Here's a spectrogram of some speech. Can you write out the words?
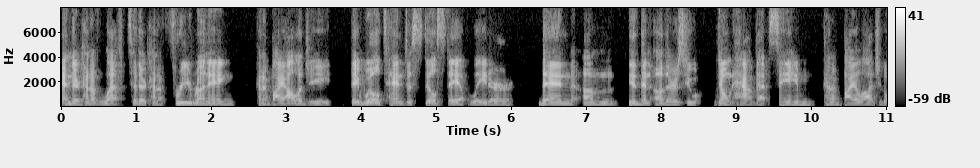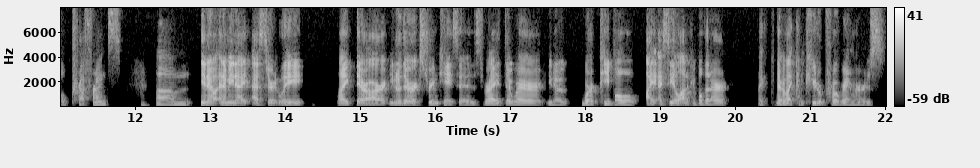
and they're kind of left to their kind of free running kind of biology they will tend to still stay up later than um you know, than others who don't have that same kind of biological preference. Um you know and i mean i, I certainly like there are you know there are extreme cases right that where you know where people I, I see a lot of people that are like they're like computer programmers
